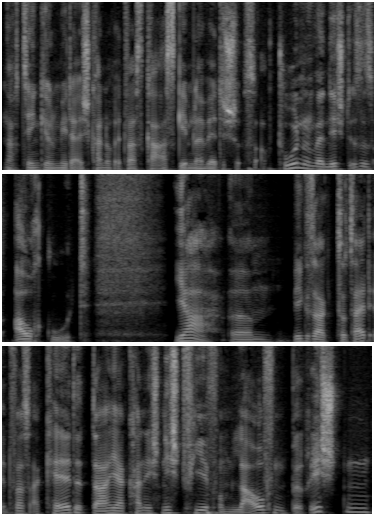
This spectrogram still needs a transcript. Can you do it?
nach 10 Kilometer, ich kann noch etwas Gas geben, dann werde ich das auch tun und wenn nicht, ist es auch gut. Ja, ähm, wie gesagt, zurzeit etwas erkältet, daher kann ich nicht viel vom Laufen berichten.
